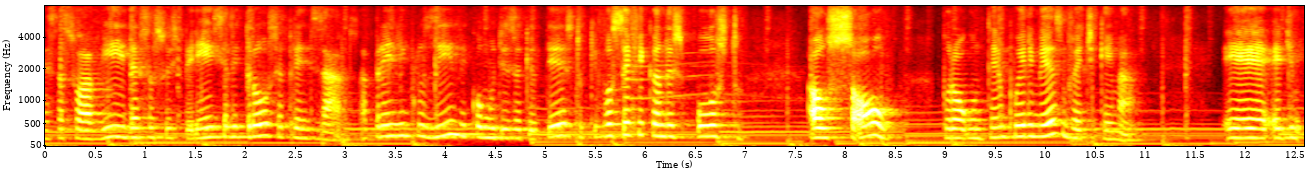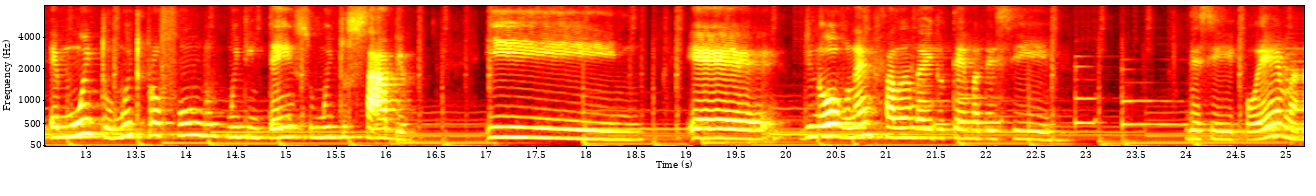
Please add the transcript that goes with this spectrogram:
essa sua vida, essa sua experiência lhe trouxe aprendizados. Aprende, inclusive, como diz aqui o texto, que você ficando exposto ao sol por algum tempo, ele mesmo vai te queimar é, é, de, é muito, muito profundo, muito intenso, muito sábio. E é, de novo, né, falando aí do tema desse, desse poema,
